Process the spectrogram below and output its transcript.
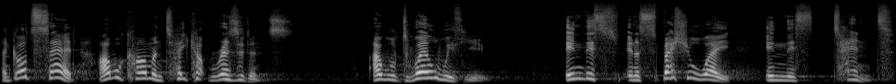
And God said, I will come and take up residence. I will dwell with you in, this, in a special way in this tent.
